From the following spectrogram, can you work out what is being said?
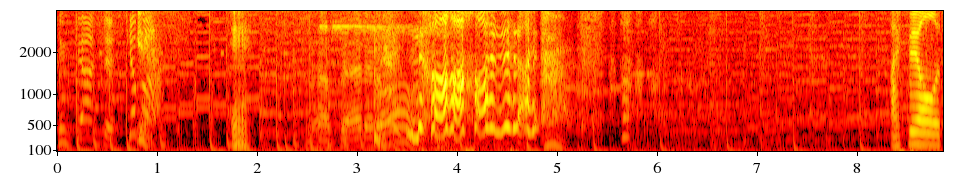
You've got this. Come eh. on. Eh. Not bad at all. no, how did I? I failed.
